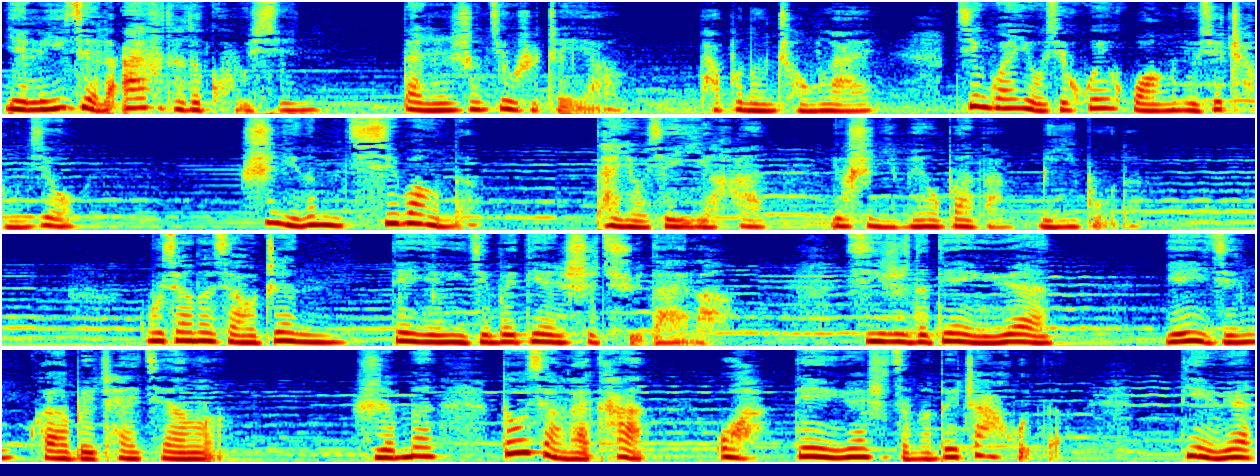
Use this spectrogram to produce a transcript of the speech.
也理解了艾弗特的苦心。但人生就是这样，他不能重来。尽管有些辉煌，有些成就，是你那么期望的，但有些遗憾，又是你没有办法弥补的。故乡的小镇电影已经被电视取代了，昔日的电影院。也已经快要被拆迁了，人们都想来看哇，电影院是怎么被炸毁的？电影院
